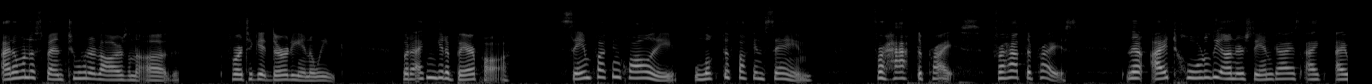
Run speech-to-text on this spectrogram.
I don't want to spend two hundred dollars on an Ugg for it to get dirty in a week. But I can get a Bearpaw. Same fucking quality, look the fucking same for half the price. For half the price. Now, I totally understand, guys. I, I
